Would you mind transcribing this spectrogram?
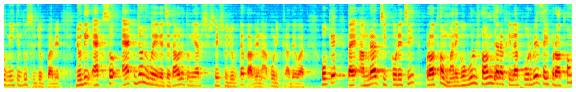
তুমি কিন্তু সুযোগ পাবে। যদি একশো একজন হয়ে গেছে, তাহলে তুমি আর সেই সুযোগটা পাবে না পরীক্ষা দেওয়ার। ওকে তাই আমরা ঠিক করেছি, প্রথম মানে গুগল ফর্ম যারা ফিল আপ করবে, সেই প্রথম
